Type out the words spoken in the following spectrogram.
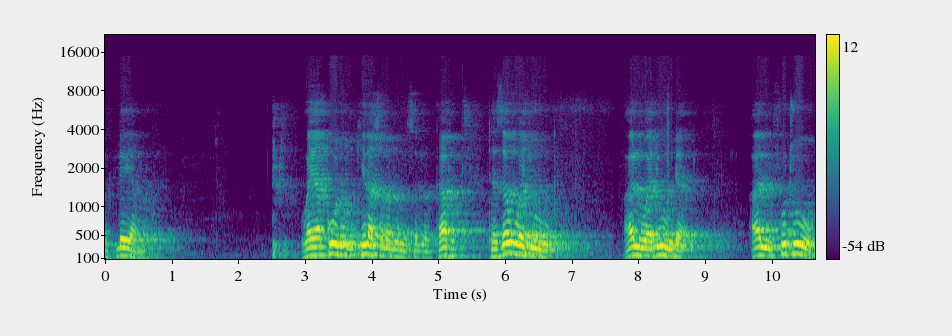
كتلي يامرو wayaqulu kila sallallahu alaihi wasallam kafu tazawwaju alwaduda alfutu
